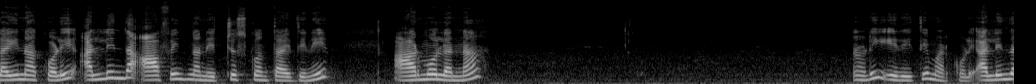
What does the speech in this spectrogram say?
ಲೈನ್ ಹಾಕ್ಕೊಳ್ಳಿ ಅಲ್ಲಿಂದ ಹಾಫ್ ಇಂಚ್ ನಾನು ಹೆಚ್ಚಿಸ್ಕೊತಾ ಇದ್ದೀನಿ. ಆರ್ಮೋಲನ್ನು ನೋಡಿ ಈ ರೀತಿ ಮಾಡ್ಕೊಳ್ಳಿ. ಅಲ್ಲಿಂದ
